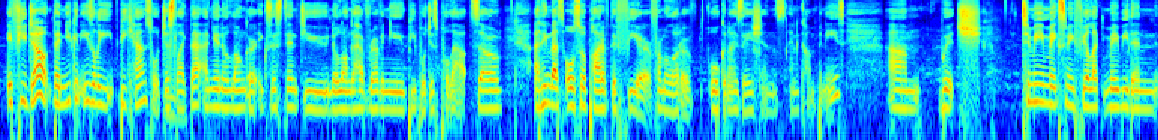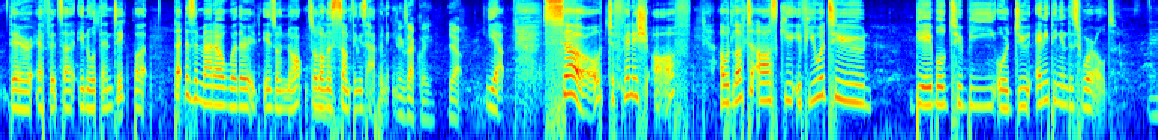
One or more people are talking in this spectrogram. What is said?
if you don't, then you can easily be cancelled just Mm. like that, and you're no longer existent. You no longer have revenue. People just pull out. So, I think that's also part of the fear from a lot of organizations and companies, um, which to me makes me feel like maybe then their efforts are inauthentic. But that doesn't matter whether it is or not, so long Mm. as something is happening. exactly. Yeah. Yeah. So to finish off, I would love to ask you if you were to be able to be or do anything in this world,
